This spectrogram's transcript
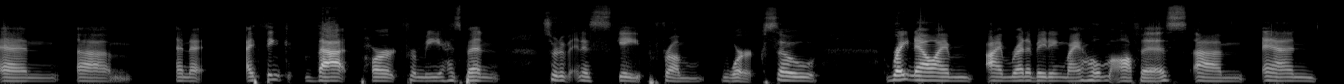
and um and I, I think that part for me has been sort of an escape from work. So right now I'm I'm renovating my home office um and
